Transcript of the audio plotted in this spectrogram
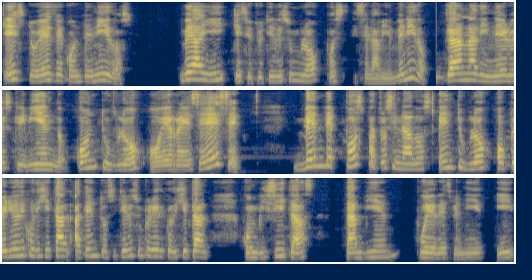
Esto es de contenidos. Ve ahí que si tú tienes un blog, pues será bienvenido. Gana dinero escribiendo con tu blog o RSS. Vende post patrocinados en tu blog o periódico digital. Atento, si tienes un periódico digital con visitas, también puedes venir y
